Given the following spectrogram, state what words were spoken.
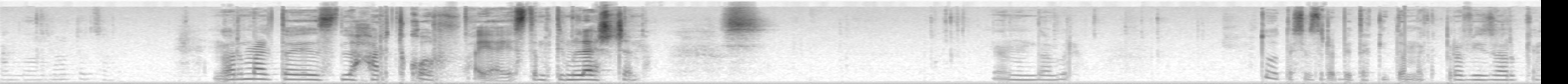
A normal to co? Normal to jest dla hardcore, a ja jestem tym leszczem. No, no dobra. Tutaj sobie zrobię taki domek, prowizorkę.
